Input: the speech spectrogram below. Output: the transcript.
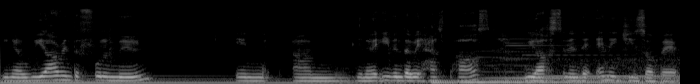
you know, we are in the full moon. In, um, you know, even though it has passed, we are still in the energies of it.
